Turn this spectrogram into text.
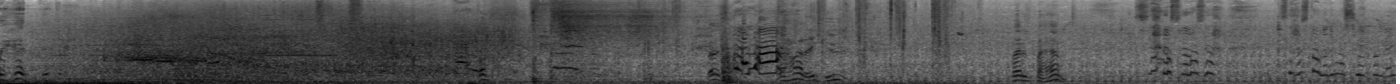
Vad i helvete? Va? Men, men herregud. Vad är det som har hänt? Snälla, snälla, snälla. Snälla stanna, du måste hjälpa mig.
